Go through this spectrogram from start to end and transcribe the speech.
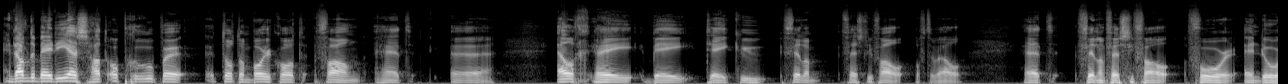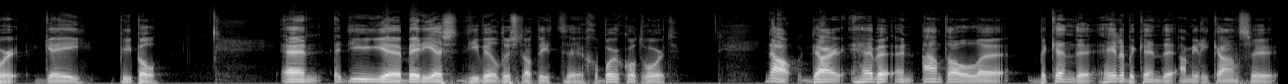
En dan de BDS had opgeroepen tot een boycott van het uh, LGBTQ Filmfestival. Oftewel het filmfestival voor en door gay people. En die uh, BDS die wil dus dat dit uh, geboycott wordt. Nou, daar hebben een aantal uh, bekende, hele bekende Amerikaanse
